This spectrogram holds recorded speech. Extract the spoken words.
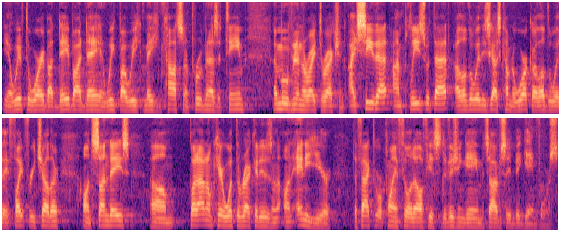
You know, we have to worry about day by day and week by week making constant improvement as a team and moving in the right direction. I see that. I'm pleased with that. I love the way these guys come to work. I love the way they fight for each other on Sundays. Um, but I don't care what the record is on, on any year. The fact that we're playing Philadelphia, it's a division game. It's obviously a big game for us.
